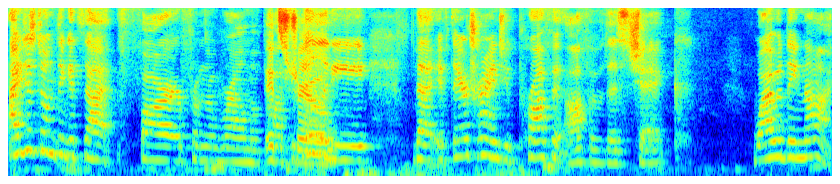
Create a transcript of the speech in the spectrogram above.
I just don't think it's that far from the realm of possibility that if they're trying to profit off of this chick, why would they not?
